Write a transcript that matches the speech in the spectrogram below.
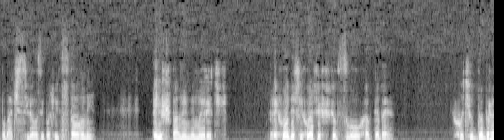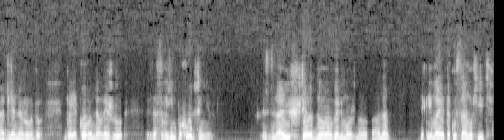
Побач сльози, почуй стогони. Ти ж, пане Немирич, приходиш і хочеш, щоб слухав тебе. Хочу добра для народу, до якого належу за своїм походженням. Знаю ще одного вельможного пана, який має таку саму хіть,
